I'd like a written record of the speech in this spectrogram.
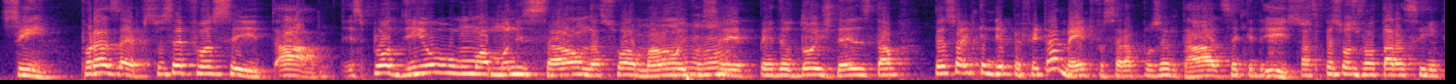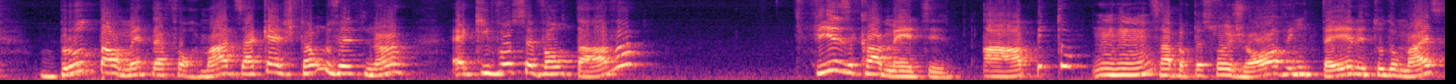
Sim. Por exemplo, se você fosse, ah, explodiu uma munição na sua mão uhum. e você perdeu dois dedos e tal, o pessoal entendia perfeitamente, você era aposentado, você entendia. Isso. As pessoas voltaram assim brutalmente deformadas. A questão do Vietnã é que você voltava fisicamente apto, uhum. sabe, a pessoa jovem, inteira e tudo mais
